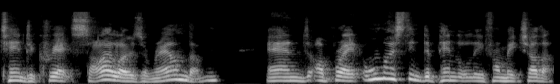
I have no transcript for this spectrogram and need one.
tend to create silos around them and operate almost independently from each other.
